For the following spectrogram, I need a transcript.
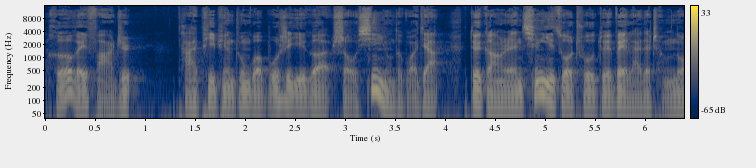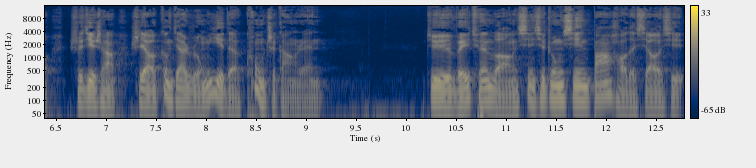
何为法治。他还批评中国不是一个守信用的国家，对港人轻易做出对未来的承诺，实际上是要更加容易的控制港人。据维权网信息中心八号的消息，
